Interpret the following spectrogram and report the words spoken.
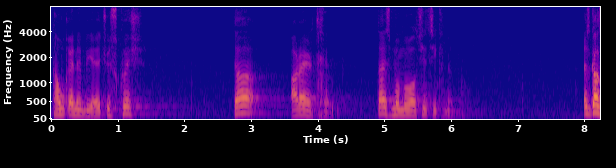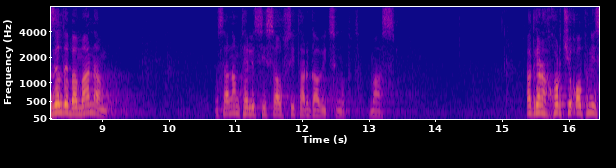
დაუყენებია ეჭვის ქვეშ და არაერთხელ და ეს მომავალშიც იქნება. ეს გაზელდება მანამ სანამ თელი სისავსით არ გავიცნობთ მას. რადგან ხორჩი ყოფნის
